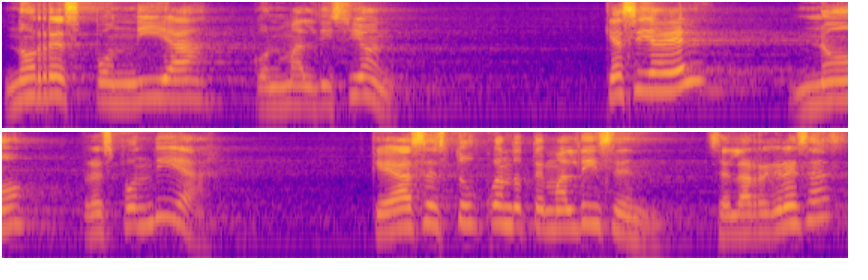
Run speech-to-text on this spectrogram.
no respondía con maldición. ¿Qué hacía él? no respondía. ¿Qué haces tú cuando te maldicen? ¿Se la regresas?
